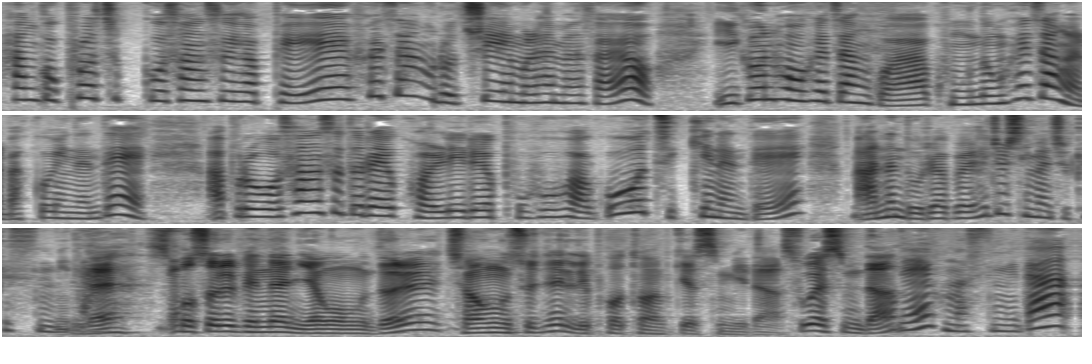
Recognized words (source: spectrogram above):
한국 프로축구 선수협회의 회장으로 취임을 하면서요. 이근호 회장과 공동 회장을 맡고 있는데 앞으로 선수들의 권리를 보호하고 지키는데 많은 노력을 해주시면 좋겠습니다. 네, 스포츠를 네. 빛낸 영웅들 정수진 리포터와 함께했습니다. 수고했습니다. 네, 고맙습니다.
